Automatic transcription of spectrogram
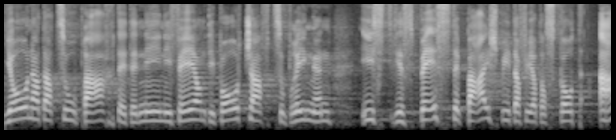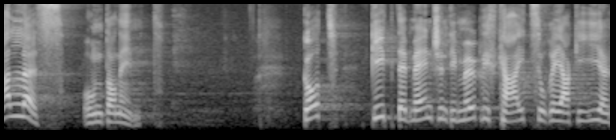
Jona dazu brachte, den Ninivern die Botschaft zu bringen, ist das beste Beispiel dafür, dass Gott alles unternimmt. Gott gibt den Menschen die Möglichkeit zu reagieren.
